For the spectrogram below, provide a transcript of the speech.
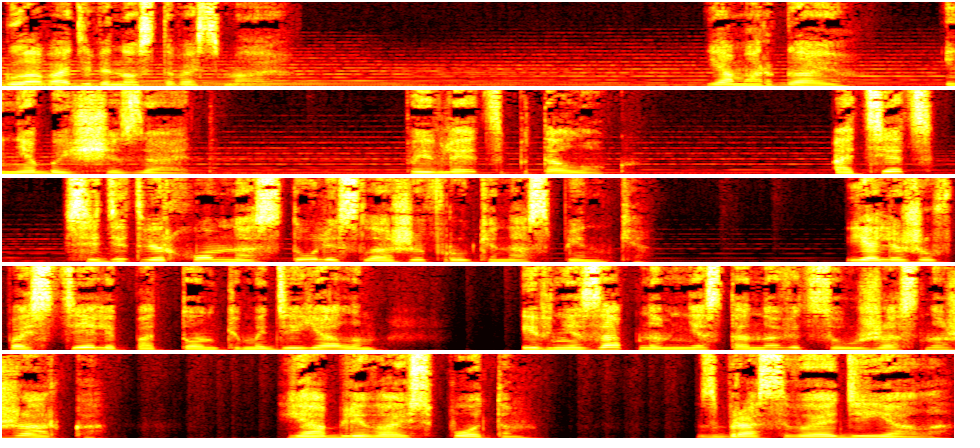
Глава 98. Я моргаю, и небо исчезает. Появляется потолок. Отец сидит верхом на стуле, сложив руки на спинке. Я лежу в постели под тонким одеялом, и внезапно мне становится ужасно жарко. Я обливаюсь потом, сбрасываю одеяло.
